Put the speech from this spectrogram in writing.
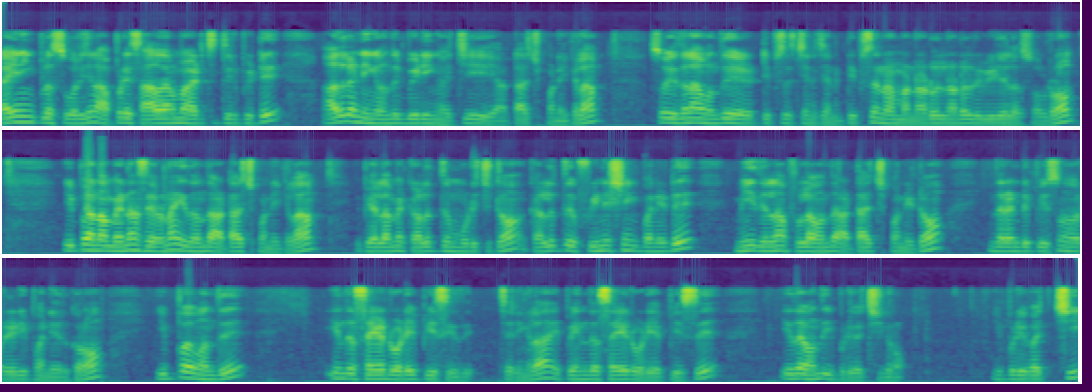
லைனிங் ப்ளஸ் ஒரிஜினல் அப்படியே சாதாரணமாக அடித்து திருப்பிட்டு அதில் நீங்கள் வந்து பீடிங் வச்சு அட்டாச் பண்ணிக்கலாம். ஸோ இதெல்லாம் வந்து டிப்ஸ் சின்ன சின்ன டிப்ஸு நம்ம நடுவில் நடுவில் வீடியோவில் சொல்கிறோம் இப்போ நம்ம என்ன செய்கிறோம்னா இது வந்து அட்டாச் பண்ணிக்கலாம். இப்போ எல்லாமே கழுத்து முடிச்சிட்டோம். கழுத்து ஃபினிஷிங் பண்ணிவிட்டு மீதெல்லாம் ஃபுல்லாக வந்து அட்டாச் பண்ணிட்டோம். இந்த ரெண்டு பீஸும் ரெடி பண்ணியிருக்கிறோம் இப்போ வந்து இந்த சைடோடைய பீஸ் இது. சரிங்களா? இப்போ இந்த சைடோடைய பீஸு இதை வந்து இப்படி வச்சுக்கிறோம். இப்படி வச்சு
